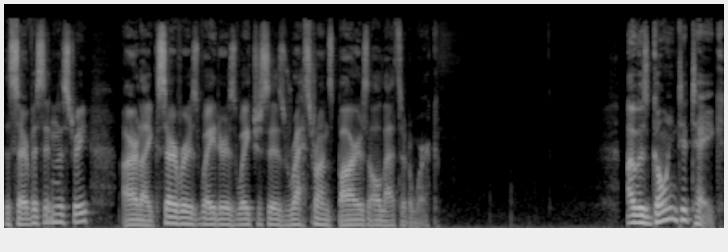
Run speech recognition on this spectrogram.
The service industry are like servers, waiters, waitresses, restaurants, bars, all that sort of work. I was going to take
